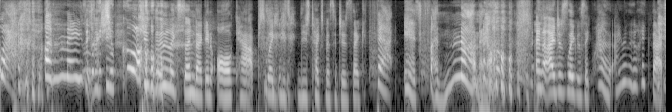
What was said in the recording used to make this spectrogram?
wow, amazing. Look like she, you go. she literally like send back in all caps, like these these text messages, like that is phenomenal. and I just like was like, wow, I really like that.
